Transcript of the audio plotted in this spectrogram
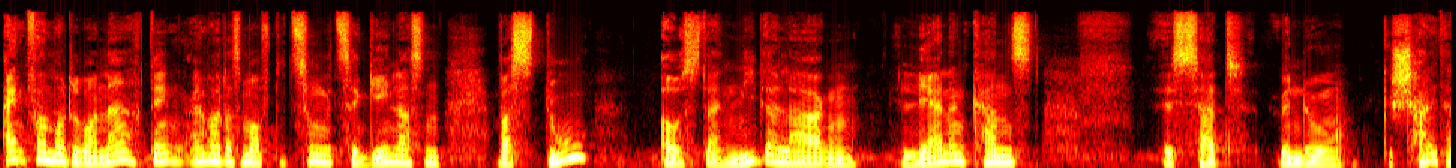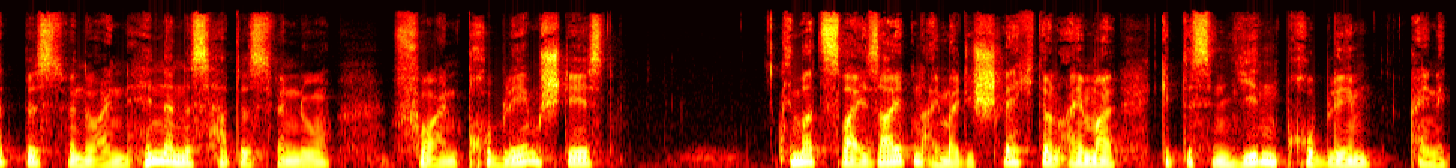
Einfach mal drüber nachdenken, einfach das mal auf die Zunge zergehen lassen, was du aus deinen Niederlagen lernen kannst. Es hat, wenn du gescheitert bist, wenn du ein Hindernis hattest, wenn du vor ein Problem stehst, immer zwei Seiten, einmal die schlechte und einmal gibt es in jedem Problem eine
